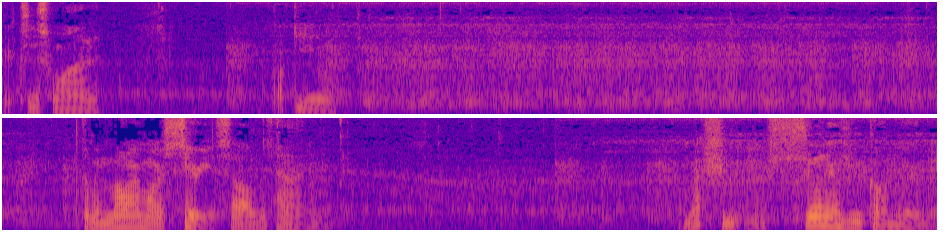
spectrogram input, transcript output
Fix this one. Fuck you. becoming more and more serious all the time. I'm gonna shoot you as soon as you come near me.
